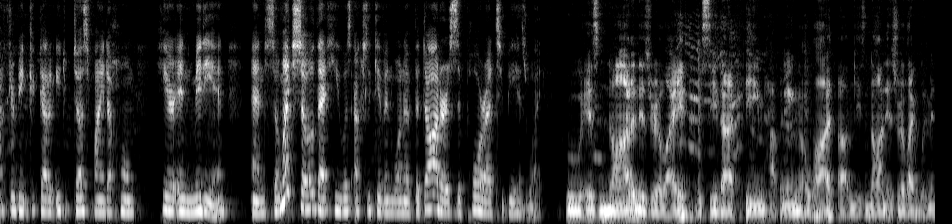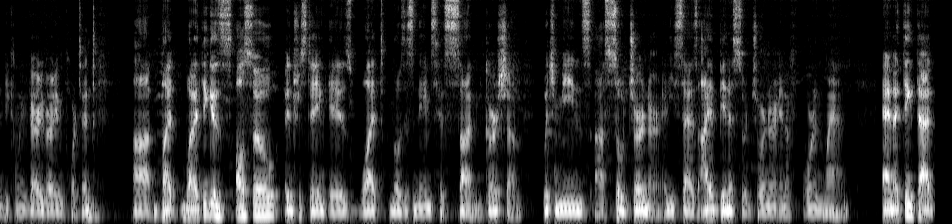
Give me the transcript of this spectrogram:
after being kicked out of Egypt does find a home here in Midian. And so much so that he was actually given one of the daughters, Zipporah, to be his wife. Who is not an Israelite? We see that theme happening a lot. Um, these non-Israelite women becoming very, very important. Uh, but what I think is also interesting is what Moses names his son, Gershom, which means uh, sojourner. And he says, I have been a sojourner in a foreign land. And I think that,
